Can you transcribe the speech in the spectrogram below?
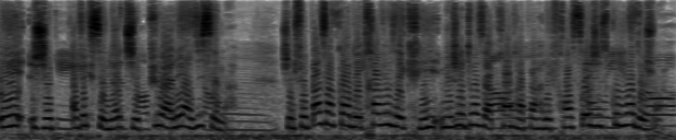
et avec ces notes, j'ai pu aller en DICEMA. Je ne fais pas encore de travaux écrits, mais je dois apprendre à parler français jusqu'au mois de juin.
